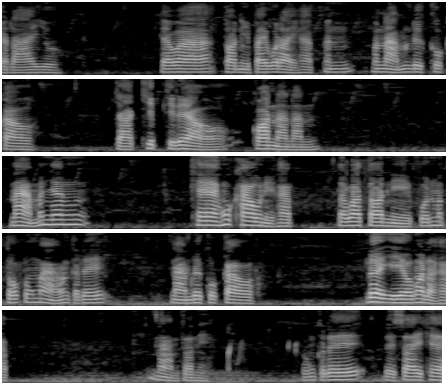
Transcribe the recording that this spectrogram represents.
กับลายอยู่ แต่ว่าตอนนี้ไปบ่ได้ครับ มันมันหนามันดึกกว่าเก่าจากคลิปที่แล้วก้อนหนานั้นหนามันยังแค่หัวเข่านี่ครับ แต่ว่าตอนนี้ฝนมันตกลงมา มันก็ได้น้ำเดึกกว่าเก่า เลื่อยเอวมาแล้วครับน้ำตอนนี้ ผมก็ได้ได้ใส่แค่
